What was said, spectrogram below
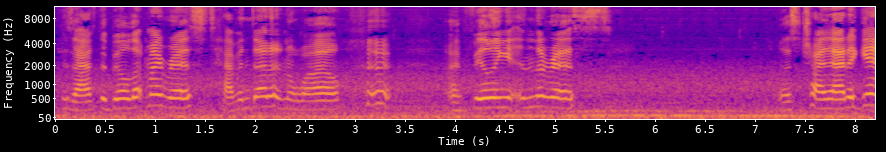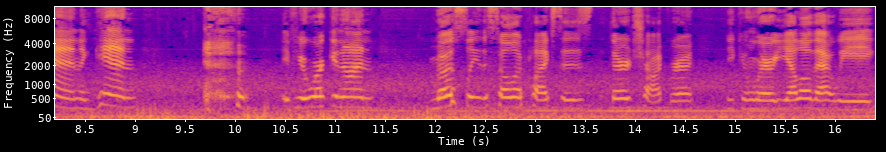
because I have to build up my wrist. Haven't done it in a while. I'm feeling it in the wrist. Let's try that again. Again, if you're working on mostly the solar plexus, third chakra, you can wear yellow that week,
